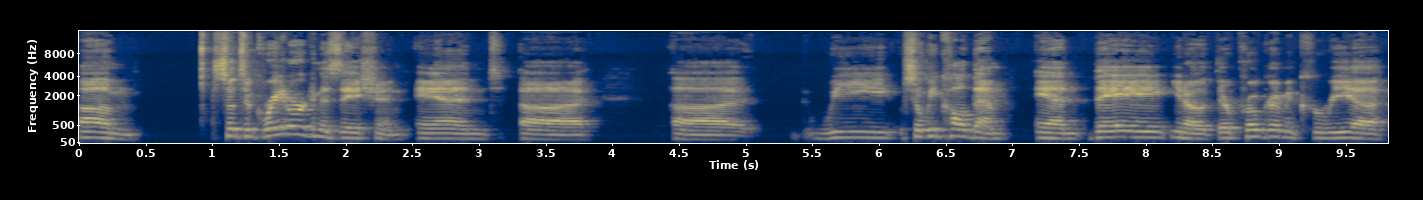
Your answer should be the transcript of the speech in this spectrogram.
um, so it's a great organization, and uh, uh, we so we called them, and they, you know, their program in Korea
